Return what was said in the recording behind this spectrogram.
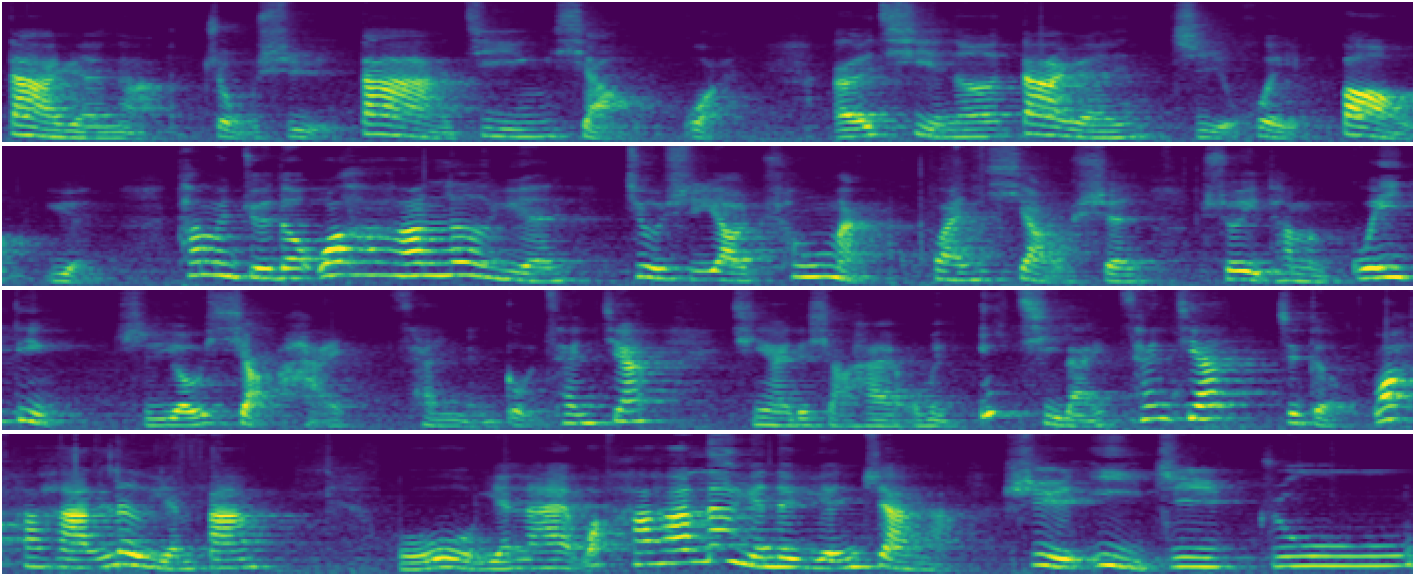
大人啊总是大惊小怪。而且呢，大人只会抱怨，他们觉得哇哈哈乐园就是要充满欢笑声，所以他们规定只有小孩才能够参加。亲爱的小孩，我们一起来参加这个哇哈哈乐园吧！哦，原来哇哈哈乐园的园长啊是一只猪，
